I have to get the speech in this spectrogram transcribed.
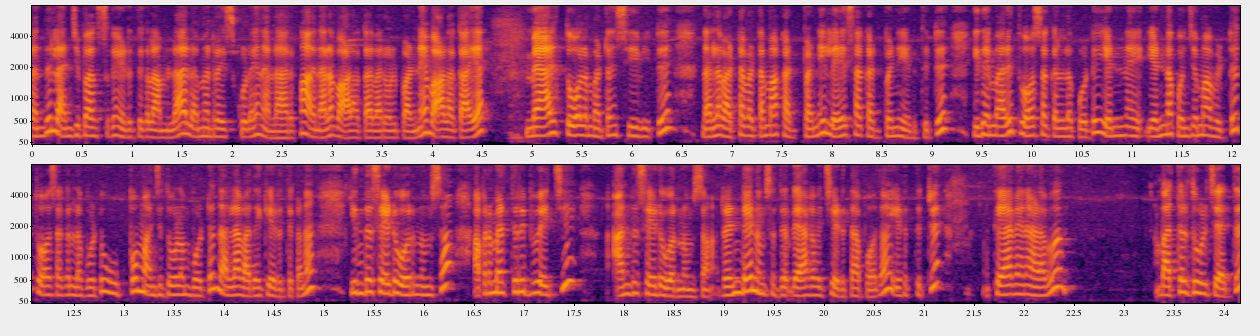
வந்து லஞ்ச் பாக்ஸுக்கும் எடுத்துக்கலாம்ல. லெமன் ரைஸ் கூட நல்லாயிருக்கும். அதனால் வாழைக்காய் வறுவல் பண்ணேன். வாழைக்காயை மேல் தோலை மட்டும் சீவிட்டு நல்லா வட்ட வட்டமாக கட் பண்ணி லேசாக கட் பண்ணி எடுத்துட்டு இதே மாதிரி தோசைக்கல்லில் போட்டு எண்ணெய் எண்ணெய் கொஞ்சமாக விட்டு தோசைக்கல்லில் போட்டு உப்பும் மஞ்சள் தூளும் போட்டு நல்லா வதக்கி எடுத்துக்கணும். இந்த சைடு ஒரு நிமிஷம். அப்புறமே திருப்பி வச்சு அந்த சைடு ஒரு நிமிஷம். ரெண்டே நிமிஷத்தை வேக வச்சு எடுத்தால் போதும். எடுத்துட்டு தேவையான அளவு வத்தல் தூள் சேர்த்து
